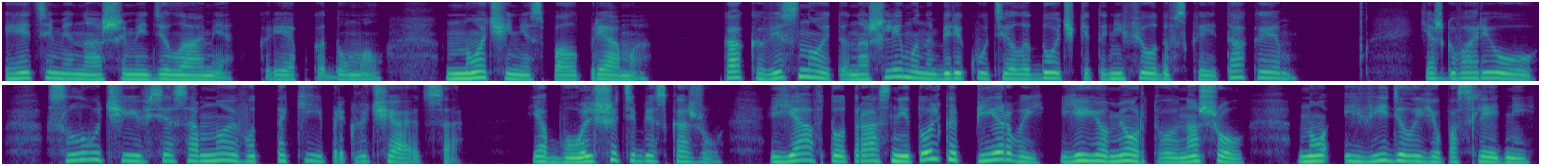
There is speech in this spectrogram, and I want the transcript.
этими нашими делами, Крепко думал. Ночи не спал прямо. Как весной-то нашли мы на берегу тело дочки-то Нефёдовской, так и... Я ж говорю, случаи все со мной вот такие приключаются. Я больше тебе скажу. Я в тот раз не только первый ее мертвую нашел, но и видел ее последний.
